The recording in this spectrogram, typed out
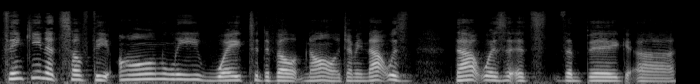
thinking itself the only way to develop knowledge. I mean, that was that was it's the big uh,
